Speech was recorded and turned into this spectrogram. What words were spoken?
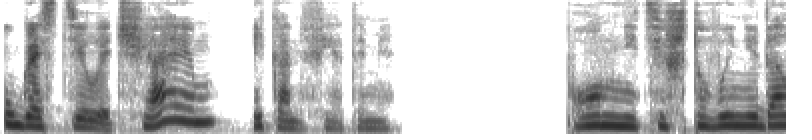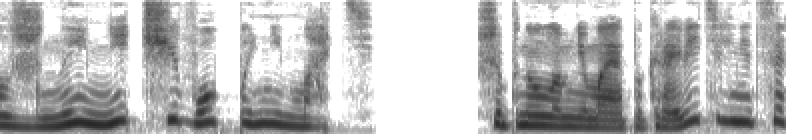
Угостила чаем и конфетами. «Помните, что вы не должны ничего понимать шепнула мне моя покровительница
